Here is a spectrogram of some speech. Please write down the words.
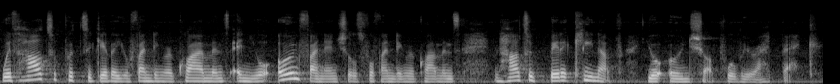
with how to put together your funding requirements and your own financials for funding requirements and how to better clean up your own shop. We'll be right back.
